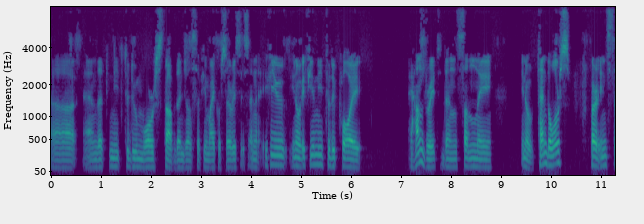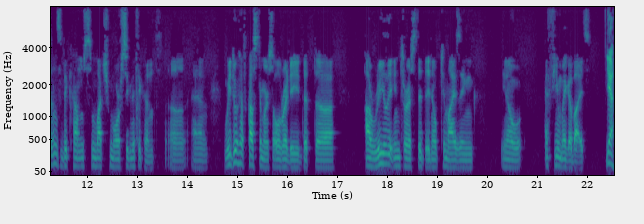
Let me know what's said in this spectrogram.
uh, and that need to do more stuff than just a few microservices. And if you, you know, if you need to deploy a hundred, then suddenly, you know, ten dollars per instance becomes much more significant. Uh, and we do have customers already that uh, are really interested in optimizing, you know, a few megabytes. Yeah,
